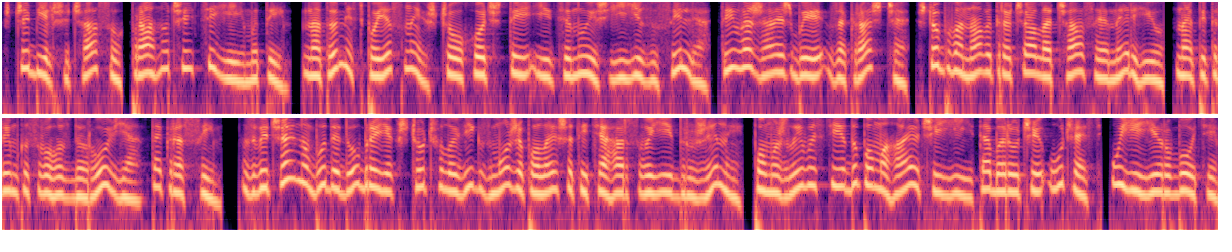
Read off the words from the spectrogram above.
ще більше часу, прагнучи цієї мети. Натомість поясни, що, хоч ти і цінуєш її зусилля, ти вважаєш би за краще, щоб вона витрачала час і енергію на підтримку свого здоров'я та краси. Звичайно, буде добре, якщо чоловік зможе полегшити тягар своєї дружини, по можливості допомагаючи їй та беручи участь у її роботі.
